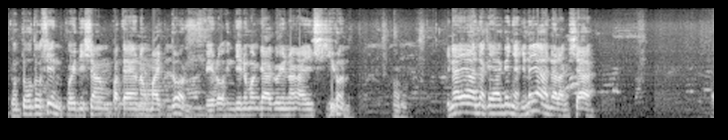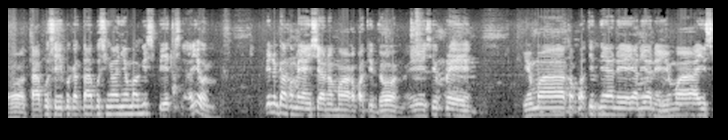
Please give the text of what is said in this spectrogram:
kung tutusin, pwede siyang patayan ng mic doon. Pero hindi naman gagawin ng INC yun. Hinayaan na kaya ganyan, hinayaan na lang siya. O, tapos eh, pagkatapos nga niya mag-speech, ayun, pinagkakamayan siya ng mga kapatid doon. Eh, siyempre, yung mga kapatid niya yan, eh, ano yan eh, yung mga INC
